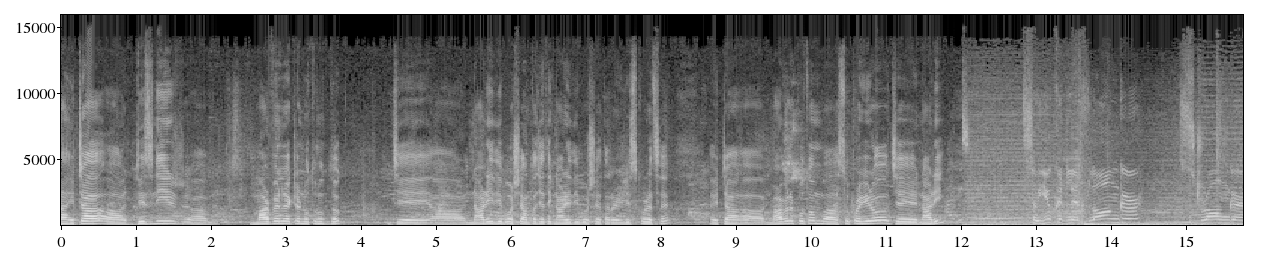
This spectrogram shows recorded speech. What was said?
হ্যাঁ এটা ডিজনির মার্ভেলের একটা নতুন উদ্যোগ যে নারী দিবসে আন্তর্জাতিক নারী দিবসে তারা রিলিজ করেছে এটা মার্ভেলের প্রথম সুপারহিরো যে নারী So you could live longer, stronger,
